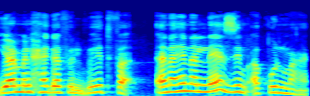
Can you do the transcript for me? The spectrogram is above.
يعمل حاجة في البيت. فأنا هنا لازم أكون معاه.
